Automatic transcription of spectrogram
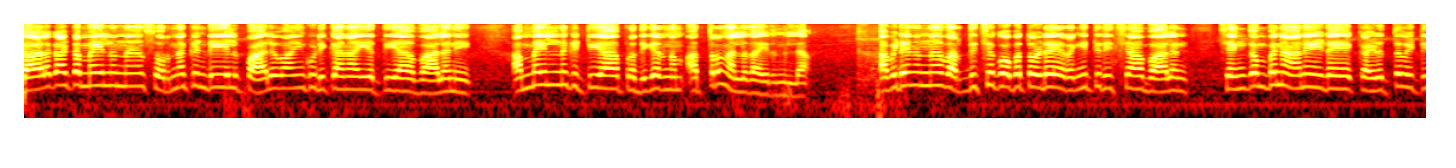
കാളകാട്ടമ്മയിൽ നിന്ന് സ്വർണക്കിണ്ടിയിൽ പാൽ വാങ്ങി കുടിക്കാനായി എത്തിയ ബാലന് അമ്മയിൽ നിന്ന് കിട്ടിയ പ്രതികരണം അത്ര നല്ലതായിരുന്നില്ല. അവിടെ നിന്ന് വർദ്ധിച്ച കോപത്തോടെ ഇറങ്ങിത്തിരിച്ച ബാലൻ ചെങ്കമ്പൻ ആനയുടെ കഴുത്ത് വെട്ടി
